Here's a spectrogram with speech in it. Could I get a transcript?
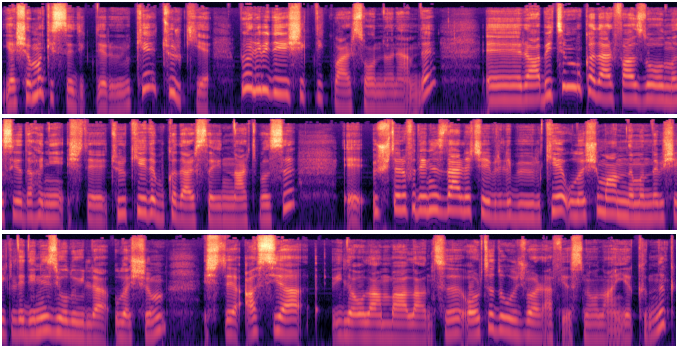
yaşamak istedikleri ülke Türkiye. Böyle bir değişiklik var son dönemde. Ee, rağbetin bu kadar fazla olması ya da hani işte Türkiye'de bu kadar sayının artması e, üç tarafı denizlerle çevrili bir ülke ulaşım anlamında bir şekilde deniz yoluyla ulaşım işte Asya ile olan bağlantı Orta Doğu coğrafyasına olan yakınlık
